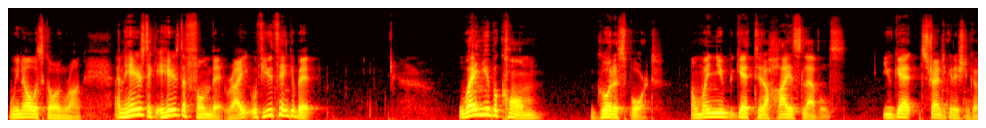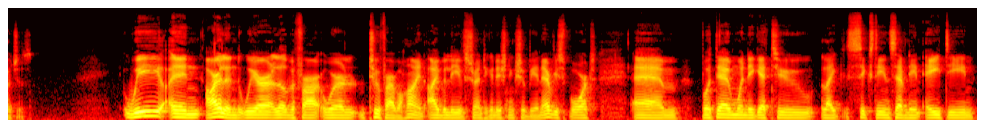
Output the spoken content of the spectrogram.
We know what's going wrong. And here's the here's the fun bit, right? If you think of it, when you become good at sport and when you get to the highest levels, you get strength and conditioning coaches. We in Ireland, we are a little bit far, we're too far behind. I believe strength and conditioning should be in every sport. Um, but then when they get to like 16, 17, 18,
